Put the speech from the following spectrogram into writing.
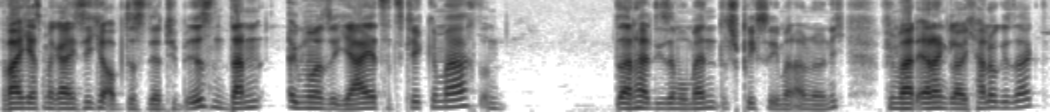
Da war ich erstmal gar nicht sicher, ob das der Typ ist. Und dann irgendwann so, ja, jetzt hat's Klick gemacht. Und dann halt dieser Moment, sprichst du jemand an oder nicht. Auf jeden Fall hat er dann, glaube ich, Hallo gesagt.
